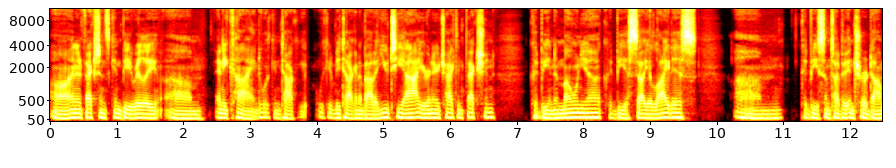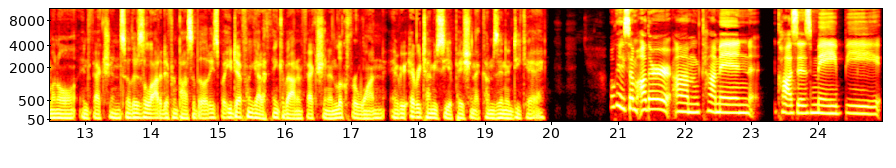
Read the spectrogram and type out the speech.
Uh, and infections can be really um, any kind. We can talk. We could be talking about a UTI, urinary tract infection. Could be a pneumonia. Could be a cellulitis. Um, could be some type of intra-abdominal infection. So there's a lot of different possibilities, but you definitely got to think about infection and look for one every every time you see a patient that comes in in DKA. Okay, some other um, common causes may be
